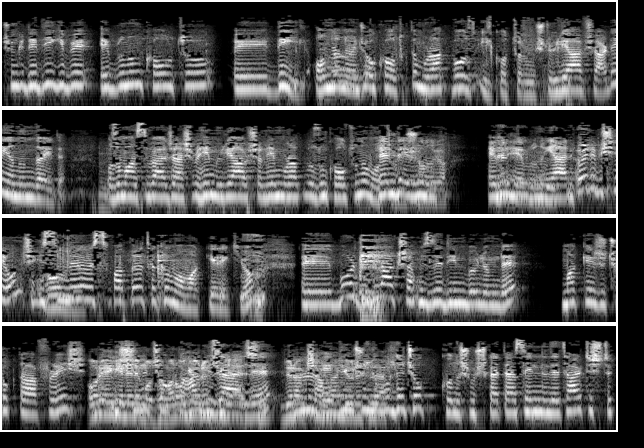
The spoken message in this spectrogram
Çünkü dediği gibi Ebru'nun koltuğu e, değil. Ondan önce o koltukta Murat Boz ilk oturmuştu. Hülya Avşar da yanındaydı. O zaman Sibel Can şimdi hem Hülya Avşar'ın hem Murat Boz'un koltuğuna mı Hem oturmuş oluyor? Hem de Ebru'nun. Yani öyle bir şey. Onun için isimlere ve sıfatlara takılmamak gerekiyor. Ee, bu arada dün akşam izlediğim bölümde makyajı çok daha fresh. Oraya gelelim o zaman. çok O daha görüntü güzeldi. gelsin. Dün akşamdan Ee, dün çünkü görüntüler. burada çok konuşmuştuk. Hatta seninle de tartıştık.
